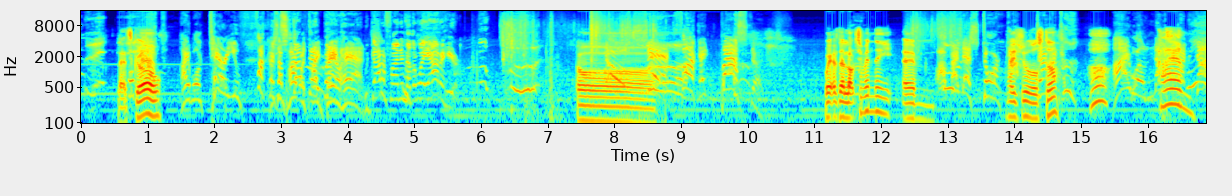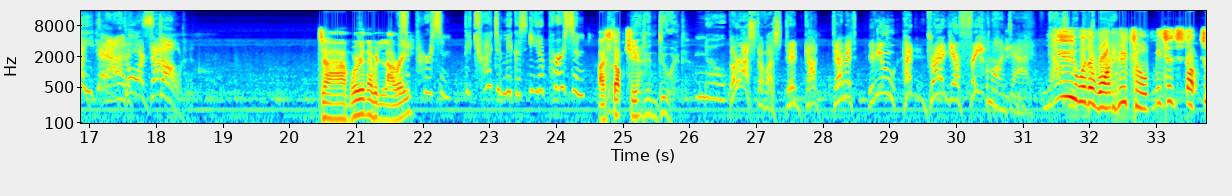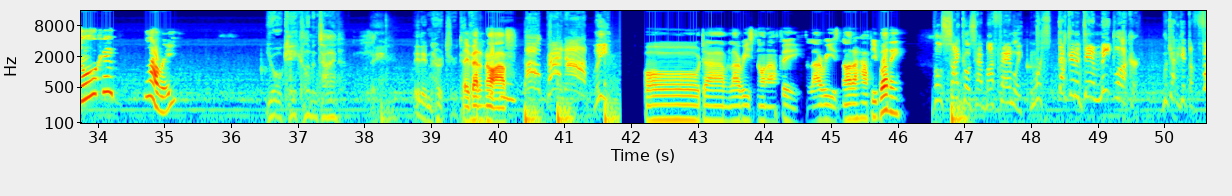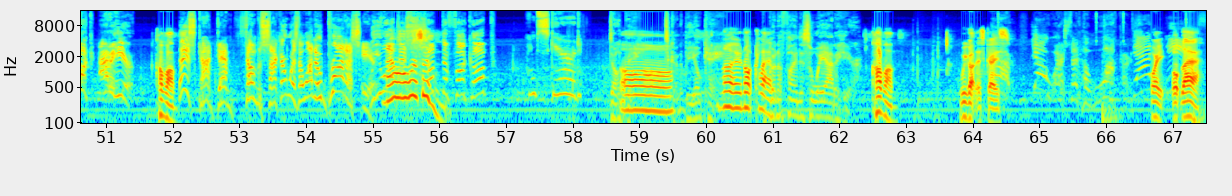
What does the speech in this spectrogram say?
Let's go. I will tear you fuckers apart Stop with that my bare bang. hands! We gotta find another way out of here. Oh. oh. Shit, fucking bastard! Wait, have they locked him in the um Open this door! place with all the goddammit. stuff? I will knock Clem. door down! damn, we're in there with Larry. a person. They tried to make us eat a person. I stopped you. You didn't do it. No. The rest of us did, God damn it! If you hadn't dragged your feet... Come on, Dad. Now You were the one who told me to stop talking, Larry. You okay, Clementine? They, they didn't hurt you. Did They better not have. Open up! Lee, Oh, damn, Larry's not happy. Larry is not a happy bunny. those psychos have my family, and we're stuck in a damn meat locker. We gotta get the fuck out of here. Come on. This goddamn film sucker was the one who brought us here! Will you No, I all just shut wasn't. the fuck up? I'm scared. Don't Oh. be. It's gonna be okay. No, not We're gonna find us a way out of here. Come on. We got this, guys. You're worse than the walkers! Wait, up there.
